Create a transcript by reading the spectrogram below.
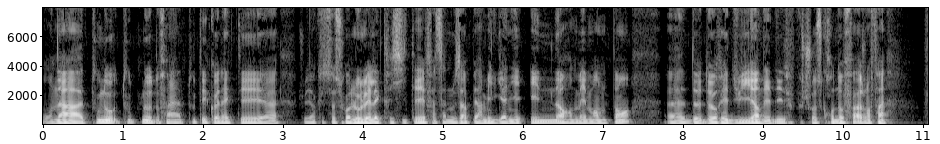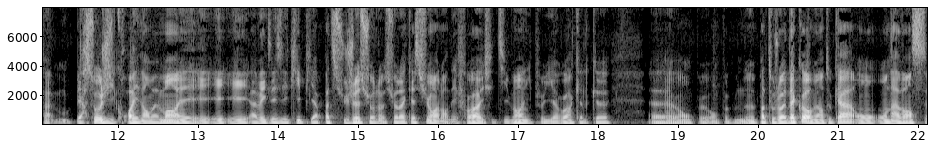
On a tous nos, toutes nos, enfin, tout est connecté. Euh, je veux dire que ce soit l'eau, l'électricité. Enfin, ça nous a permis de gagner énormément de temps, de, réduire des, choses chronophages. Enfin, enfin, perso, j'y crois énormément et, avec les équipes, il n'y a pas de sujet sur la question. Alors des fois, effectivement, il peut y avoir quelques euh, on peut, on peut ne pas toujours être d'accord, mais en tout cas, on, on, avance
